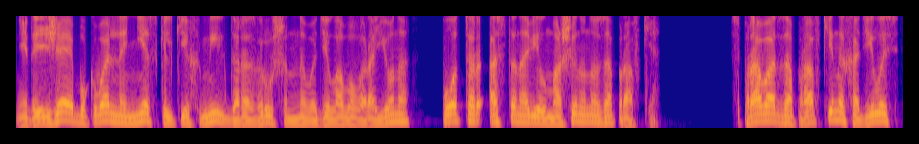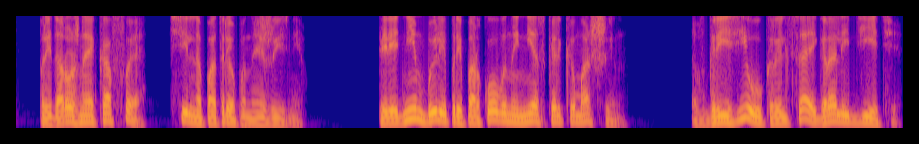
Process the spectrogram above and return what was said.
Не доезжая буквально нескольких миль до разрушенного делового района, Поттер остановил машину на заправке. Справа от заправки находилось придорожное кафе, сильно потрепанное жизнью. Перед ним были припаркованы несколько машин. В грязи у крыльца играли дети.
